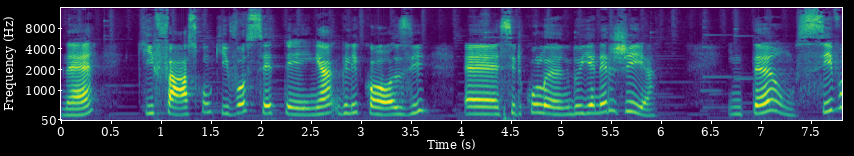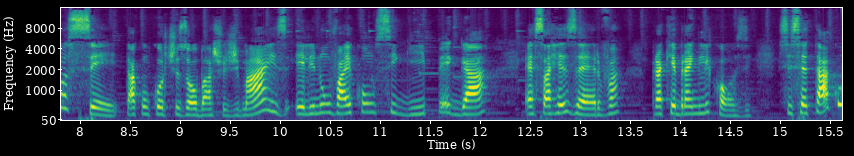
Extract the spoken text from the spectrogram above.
né? Que faz com que você tenha glicose é, circulando e energia. Então, se você está com cortisol baixo demais, ele não vai conseguir pegar essa reserva para quebrar em glicose. Se você está com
